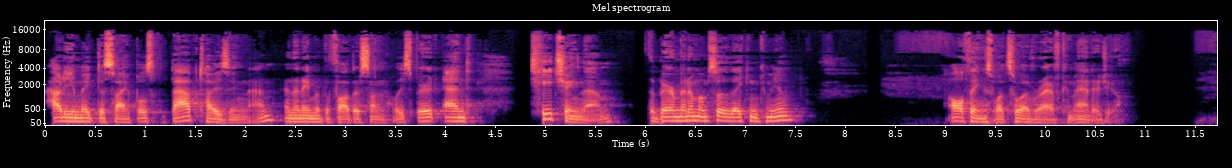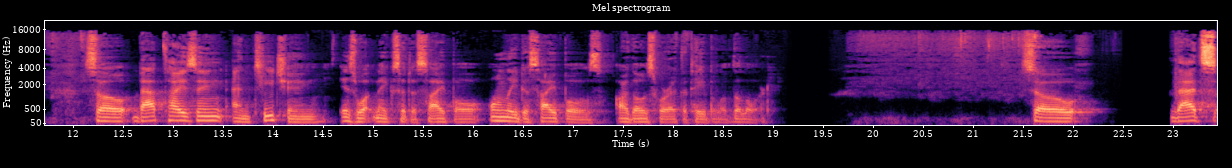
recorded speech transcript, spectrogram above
How do you make disciples? Baptizing them in the name of the Father, Son, and Holy Spirit, and teaching them the bare minimum so that they can commune. all things whatsoever I have commanded you. So baptizing and teaching is what makes a disciple. Only disciples are those who are at the table of the Lord. So that's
